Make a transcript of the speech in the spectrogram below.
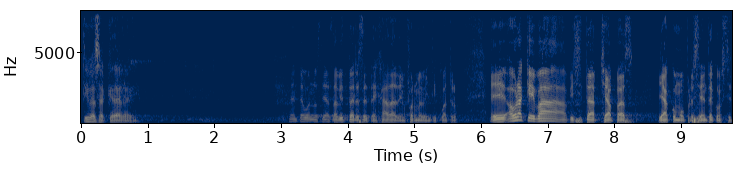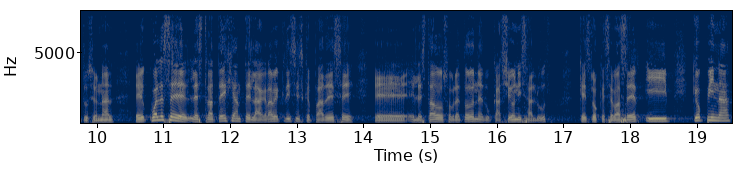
te ibas a quedar ahí. Presidente, buenos días. David Pérez de Tejada, de Informe 24. Eh, ahora que va a visitar Chiapas, ya como presidente constitucional. Eh, ¿Cuál es eh, la estrategia ante la grave crisis que padece eh, el Estado, sobre todo en educación y salud? ¿Qué es lo que se va a hacer? ¿Y qué opina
